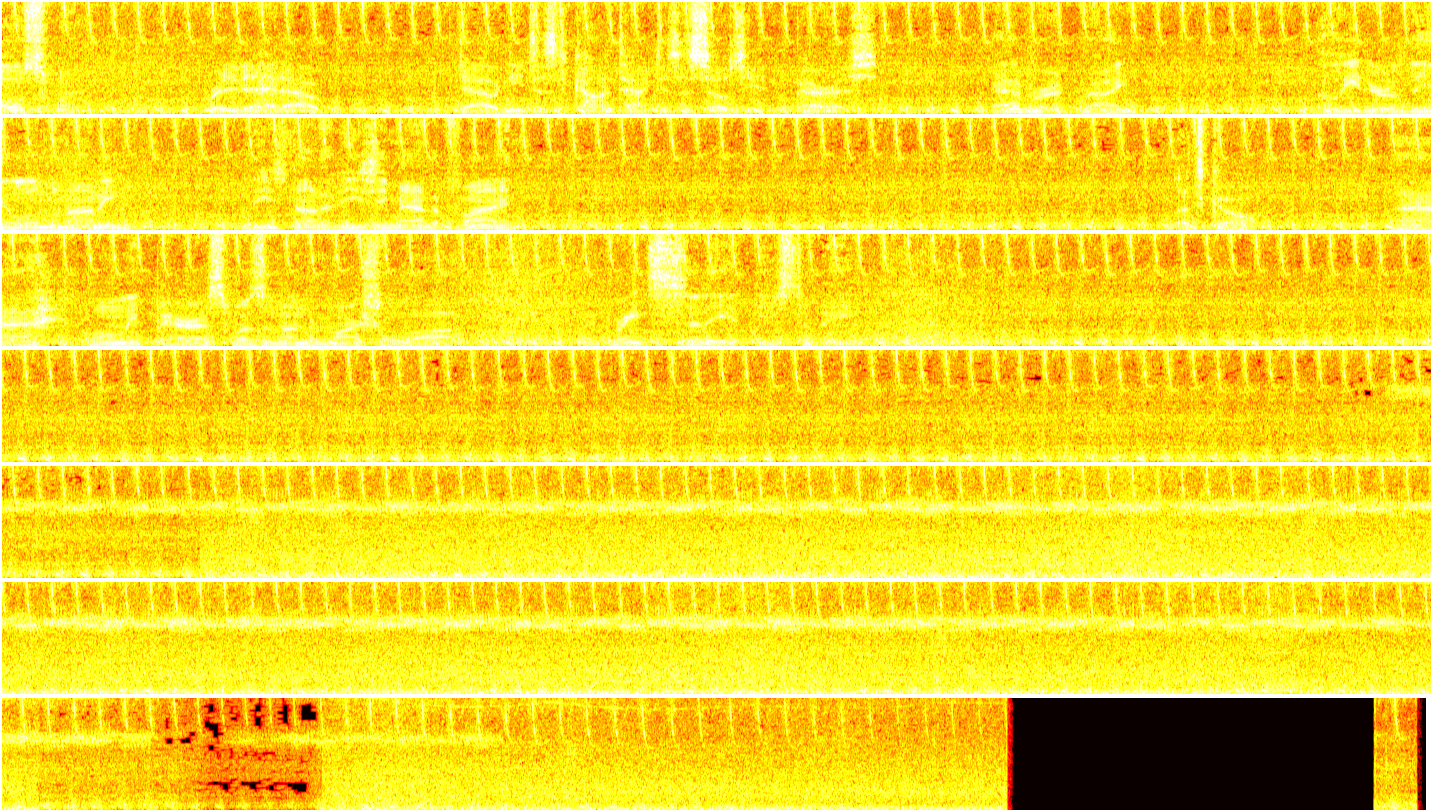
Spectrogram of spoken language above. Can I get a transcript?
Close one. Ready to head out? Dowd needs us to contact his associate in Paris. Everett, right? The leader of the Illuminati? But he's not an easy man to find. Let's go. Ah, only Paris wasn't under martial law. A great city it used to be.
